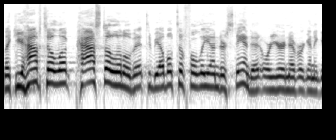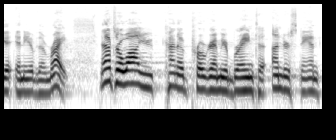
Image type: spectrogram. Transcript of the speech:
Like you have to look past a little bit to be able to fully understand it, or you're never going to get any of them right. And after a while, you kind of program your brain to understand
